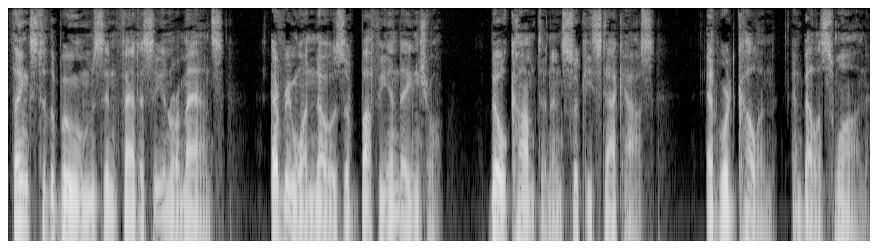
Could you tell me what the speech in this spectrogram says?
thanks to the booms in fantasy and romance, everyone knows of Buffy and Angel, Bill Compton and Sookie Stackhouse, Edward Cullen and Bella Swan.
